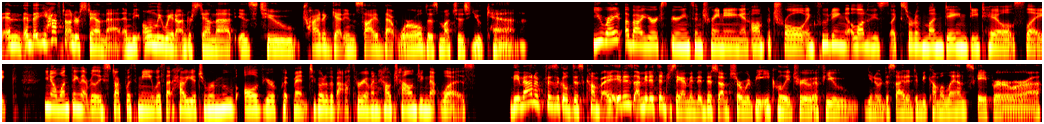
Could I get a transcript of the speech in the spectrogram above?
And and that you have to understand that. And the only way to understand that is to try to get inside that world as much as you can. You write about your experience in training and on patrol, including a lot of these like sort of mundane details. Like, you know, one thing that really stuck with me was that how you had to remove all of your equipment to go to the bathroom and how challenging that was the amount of physical discomfort it is i mean it's interesting i mean this i'm sure would be equally true if you you know decided to become a landscaper or a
